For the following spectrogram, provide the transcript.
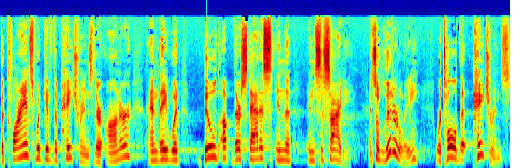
the clients would give the patrons their honor and they would build up their status in the in society. And so, literally, we're told that patrons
